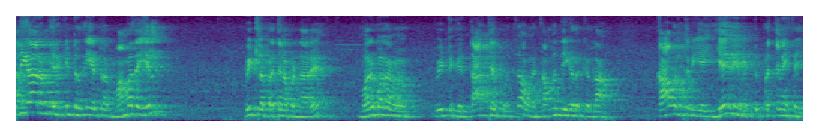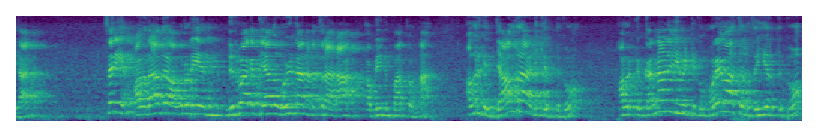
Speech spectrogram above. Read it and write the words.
அதிகாரம் இருக்கின்றது என்ற மமதையில் வீட்டில் பிரச்சனை பண்ணார். மருமக வீட்டுக்கு டார்ச்சர் கொடுத்து அவங்க சம்பந்திகளுக்கெல்லாம் காவல்துறையை ஏவி விட்டு பிரச்சனை செய்தார். சரி அதாவது அவருடைய நிர்வாகத்தையாவது ஒழுங்காக நடத்துகிறாரா அப்படின்னு பார்த்தோம்னா அவருக்கு ஜால்ரா அடிக்கிறதுக்கும் அவருக்கு கருணாநிதி வீட்டுக்கு முறைவாசல் செய்யறதுக்கும்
